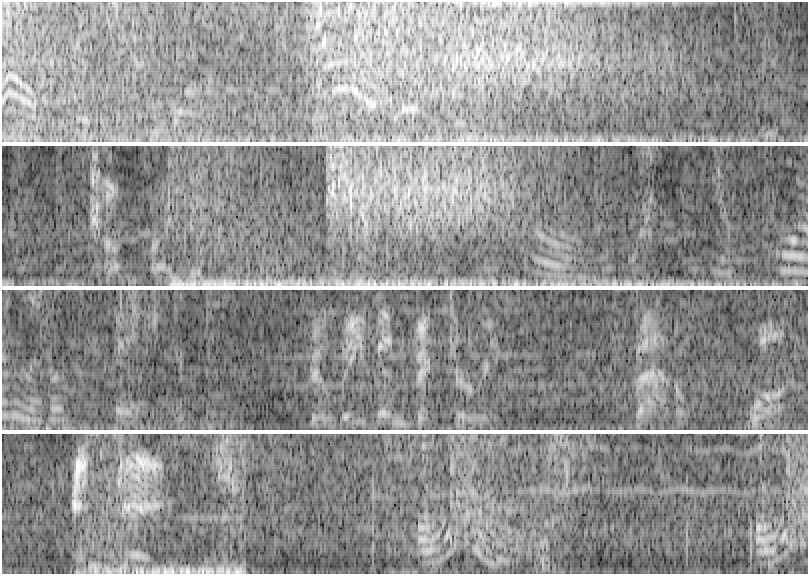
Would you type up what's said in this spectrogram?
I'll finish you off. Come by it. Oh, your poor little face. Believe in victory. Battle one. Engage. Oh. Oh.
